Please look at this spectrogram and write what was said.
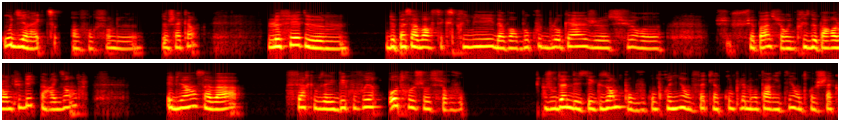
ou directe en fonction de, chacun. Le fait de ne pas savoir s'exprimer, d'avoir beaucoup de blocages sur, euh, je sais pas, sur une prise de parole en public par exemple, eh bien ça va faire que vous allez découvrir autre chose sur vous. Je vous donne des exemples pour que vous compreniez en fait la complémentarité entre chaque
